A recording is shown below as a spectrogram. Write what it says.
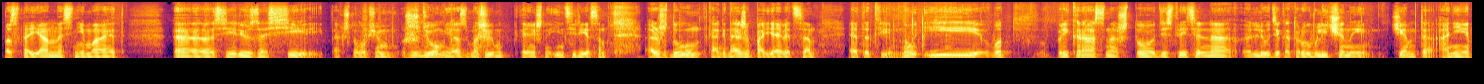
постоянно снимает Э, серию за серией. Так что, в общем, ждем, я с большим, конечно, интересом жду, когда же появится этот фильм. Ну и вот прекрасно, что действительно люди, которые увлечены чем-то, они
